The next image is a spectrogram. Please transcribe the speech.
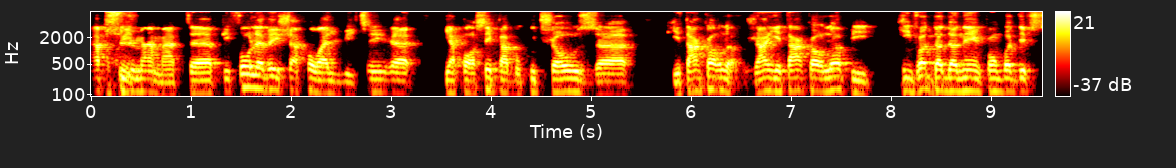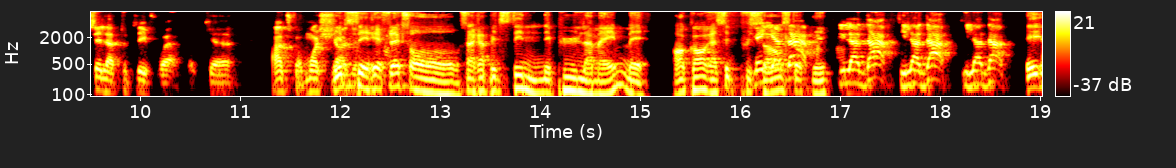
Absolument, Matt. puis il faut lever le chapeau à lui. il a passé par beaucoup de choses. puis il est encore là. Jean, il est encore là. Puis qui va te donner un combat difficile à toutes les fois. en tout cas, moi, je suis. Ses réflexes, sa rapidité n'est plus la même, mais encore assez de puissance. il, adapte, il adapte, il adapte, Et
